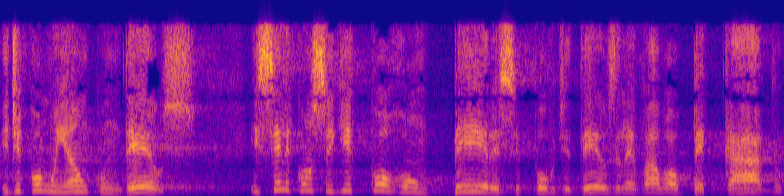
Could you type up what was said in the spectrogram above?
e de comunhão com Deus, e se ele conseguir corromper esse povo de Deus e levá-lo ao pecado,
